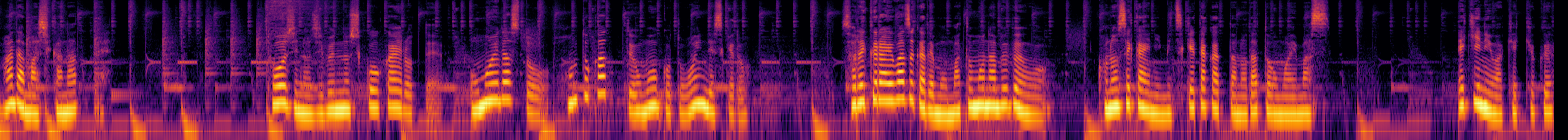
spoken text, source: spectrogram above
まだマシかなって当時の自分の思考回路って思い出すと本当かって思うこと多いんですけどそれくらいわずかでもまともな部分をこの世界に見つけたかったのだと思います。駅には結局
